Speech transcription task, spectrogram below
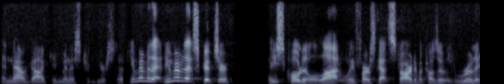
And now God can minister to your stuff. You remember that? Do you remember that scripture? I used to quote it a lot when we first got started because it was really,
